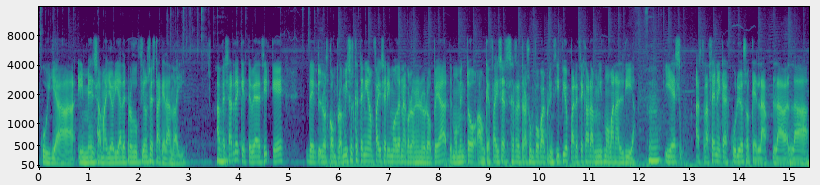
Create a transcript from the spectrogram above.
cuya inmensa mayoría de producción se está quedando allí. A pesar de que te voy a decir que de los compromisos que tenían Pfizer y Moderna con la Unión Europea, de momento, aunque Pfizer se retrasó un poco al principio, parece que ahora mismo van al día. Ujú. Y es AstraZeneca, es curioso que la, la- la-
